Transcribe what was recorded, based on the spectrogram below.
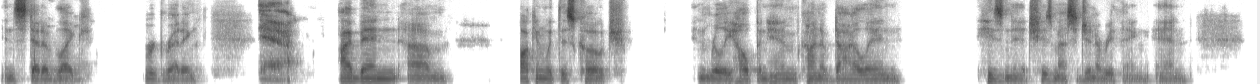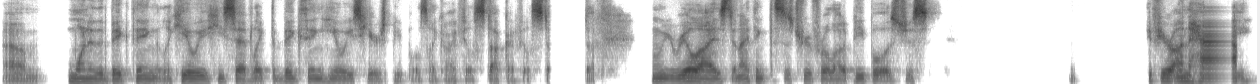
instead of like regretting. yeah I've been um, talking with this coach and really helping him kind of dial in his niche, his message, and everything. And um, one of the big thing, like he always he said, like the big thing he always hears people is like, oh, I feel stuck. I feel stuck. And we realized, and I think this is true for a lot of people, is just if you're unhappy,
